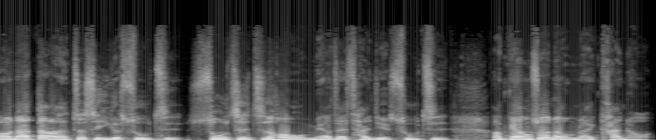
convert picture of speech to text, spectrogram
哦。那当然这是一个数字，数字之后我们要再拆解数字啊。比方说呢，我们来看哈，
